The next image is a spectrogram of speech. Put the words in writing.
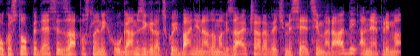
Oko 150 zaposlenih u Gamzigradskoj banji nadomak Zaječara već mesecima radi, a ne prima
